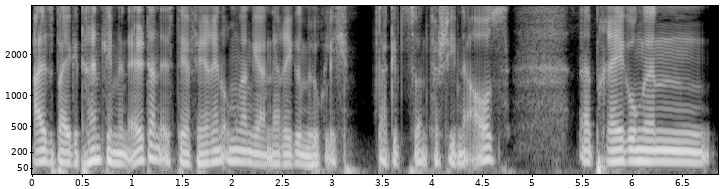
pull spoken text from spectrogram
Also bei getrennt lebenden Eltern ist der Ferienumgang ja in der Regel möglich. Da gibt es dann verschiedene Ausprägungen,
